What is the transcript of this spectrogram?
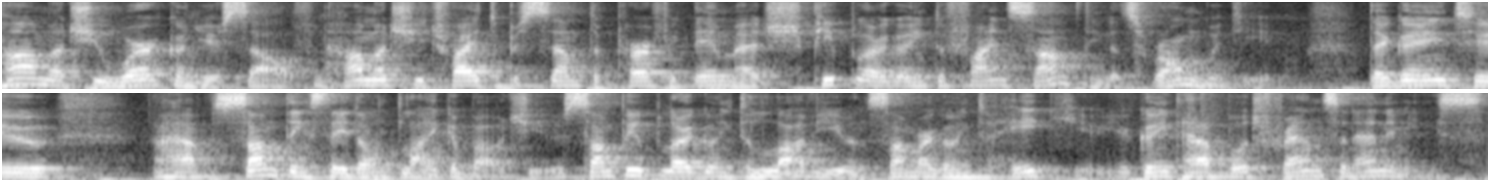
how much you work on yourself and how much you try to present the perfect image, people are going to find something that's wrong with you. They're going to have some things they don't like about you. Some people are going to love you and some are going to hate you. You're going to have both friends and enemies.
